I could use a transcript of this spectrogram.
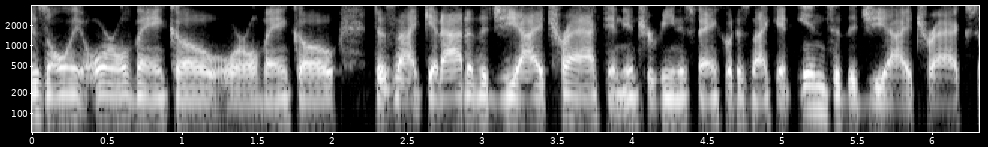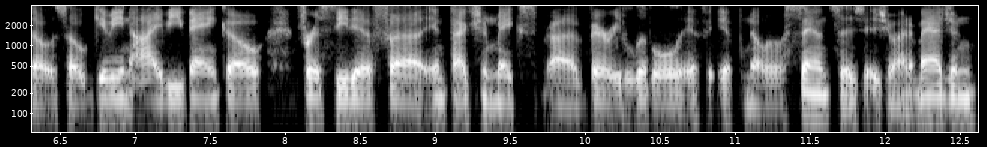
is only oral Vanco. Oral Vanco does not get out of the GI tract, and intravenous Vanco does not get into the GI tract. So, so giving IV Vanco for a C. diff uh, infection makes uh, very little, if if no sense, as, as you might imagine.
